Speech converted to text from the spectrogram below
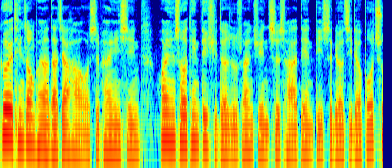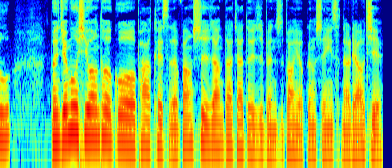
各位听众朋友，大家好，我是潘玉新，欢迎收听地区的乳酸菌吃茶店第十六集的播出。本节目希望透过 podcast 的方式，让大家对日本职棒有更深一层的了解。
